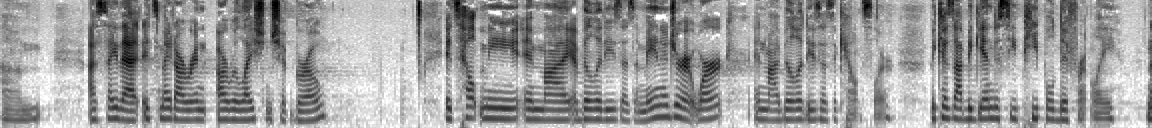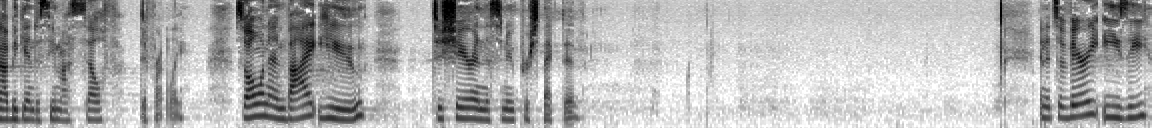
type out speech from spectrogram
Um, I say that it's made our our relationship grow. It's helped me in my abilities as a manager at work and my abilities as a counselor because I begin to see people differently and I begin to see myself differently. So I want to invite you to share in this new perspective. And it's a very easy,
